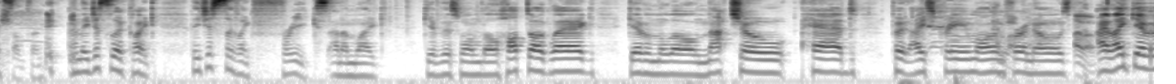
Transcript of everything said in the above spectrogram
It's something. and they just look like they just look like freaks and I'm like, give this one a little hot dog leg, give him a little nacho head, put ice cream on him for a that. nose. I I like give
